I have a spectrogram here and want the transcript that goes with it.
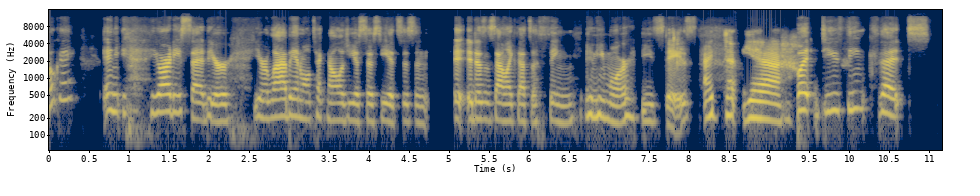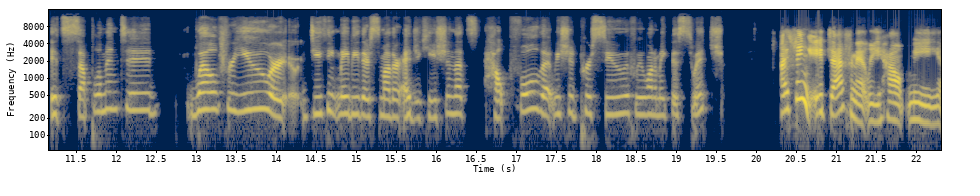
Okay. And you already said your your lab animal technology associates isn't it, it doesn't sound like that's a thing anymore these days. I d- yeah. But do you think that it's supplemented well for you or do you think maybe there's some other education that's helpful that we should pursue if we want to make this switch? I think it definitely helped me.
